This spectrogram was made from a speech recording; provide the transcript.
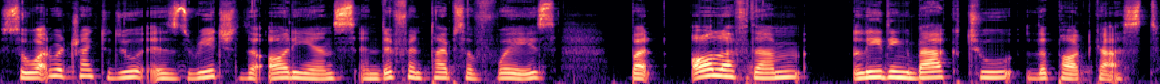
So what we're trying to do is reach the audience in different types of ways, but all of them leading back to the podcast,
